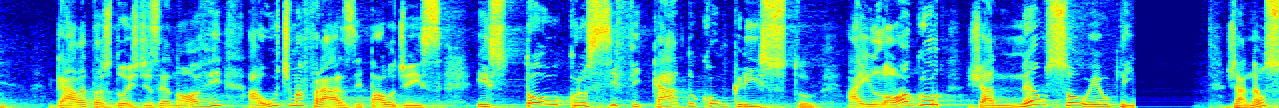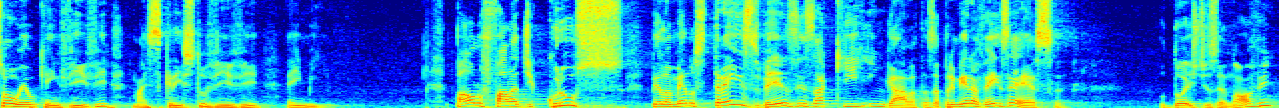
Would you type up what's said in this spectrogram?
Gálatas 2:19, a última frase, Paulo diz: "Estou crucificado com Cristo". Aí logo já não sou eu quem já não sou eu quem vive, mas Cristo vive em mim. Paulo fala de cruz pelo menos três vezes aqui em Gálatas. A primeira vez é essa, o 2,19,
